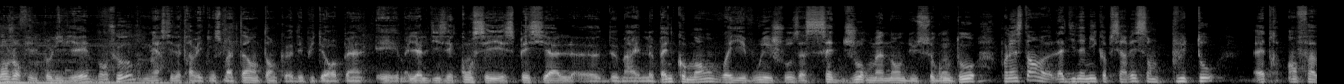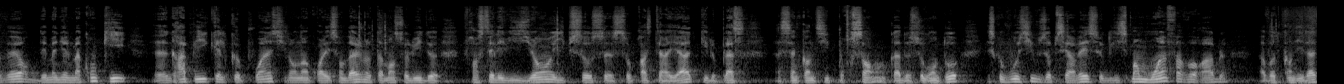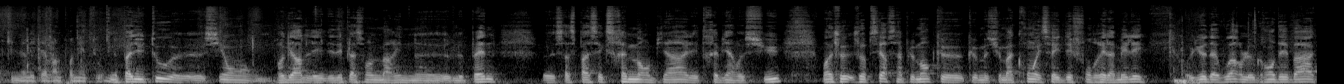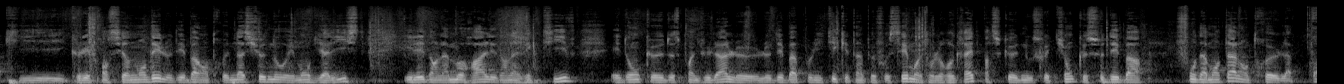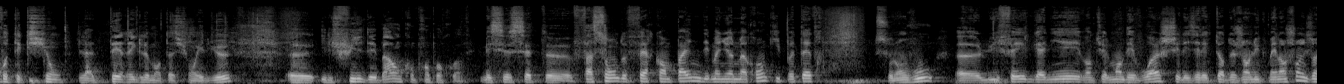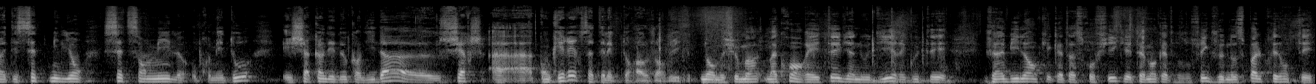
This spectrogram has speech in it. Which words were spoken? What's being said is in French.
Bonjour Philippe Olivier. Bonjour. Merci d'être avec nous ce matin en tant que député européen et Mayal disait conseiller spécial euh, de Marine Le Pen. Comment voyez-vous les choses à sept jours maintenant du second tour? Pour l'instant, euh, la dynamique observée semble plutôt être en faveur d'Emmanuel Macron qui euh, grappille quelques points, si l'on en croit les sondages, notamment celui de France Télévisions, Ipsos Soprasteria, qui le place à 56% en cas de second tour. Est-ce que vous aussi vous observez ce glissement moins favorable à votre candidate qu'il ne l'était avant le premier tour Pas du tout. Euh, si on regarde les, déplacements de Marine euh, Le Pen, euh, ça se passe extrêmement bien, elle est très bien reçue. Moi, j'observe simplement que, que M. Macron essaye d'effondrer la mêlée. Au lieu d'avoir le grand débat qui, que les Français ont demandé, le débat entre nationaux et mondialistes, il est dans la morale et dans l'invective. Et donc, de ce point de vue-là, le, le débat politique est un peu faussé. Moi, je le regrette parce que nous souhaitions que ce débat fondamental entre la protection et la déréglementation ait lieu. Euh, il fuit le débat, on comprend pourquoi. Mais c'est cette euh, façon de faire campagne d'Emmanuel Macron qui peut-être, selon vous, euh, lui fait gagner éventuellement des voix chez les électeurs de Jean-Luc Mélenchon. Ils ont été 7 700 000 au premier tour et chacun des deux candidats cherche à, conquérir cet électorat aujourd'hui. Non, M. Macron en réalité vient nous dire, écoutez, j'ai un bilan qui est catastrophique, il est tellement catastrophique que je n'ose pas le présenter.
